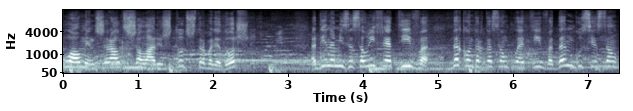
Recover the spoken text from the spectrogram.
o aumento geral dos salários de todos os trabalhadores, a dinamização efetiva da contratação coletiva, da negociação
